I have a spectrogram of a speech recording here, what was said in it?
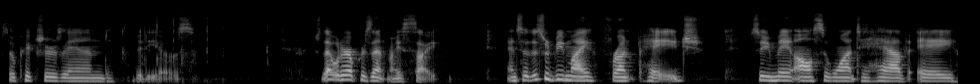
So pictures and videos. So that would represent my site. And so this would be my front page. So you may also want to have a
